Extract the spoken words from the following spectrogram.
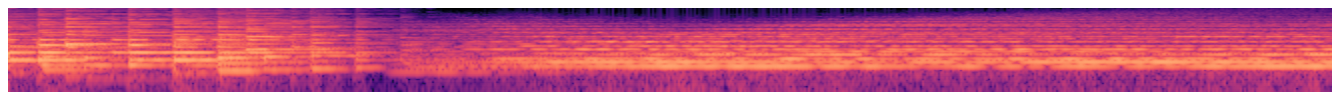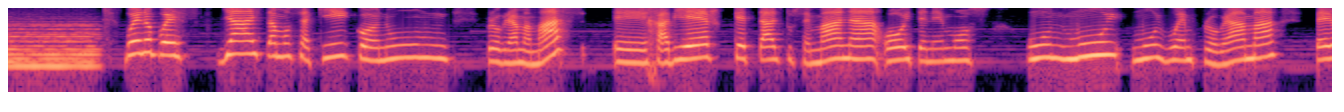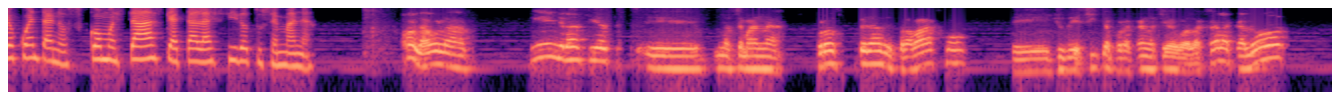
Bueno, pues ya estamos aquí con un programa más. Eh, Javier, ¿qué tal tu semana? Hoy tenemos un muy, muy buen programa, pero cuéntanos, ¿cómo estás? ¿Qué tal ha sido tu semana? Hola, hola. Bien, gracias. Eh, una semana próspera de trabajo, de lluviecita por acá en la ciudad de Guadalajara, calor,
